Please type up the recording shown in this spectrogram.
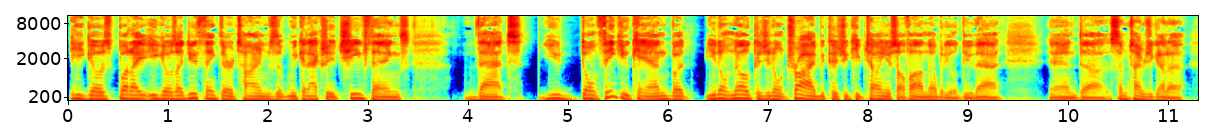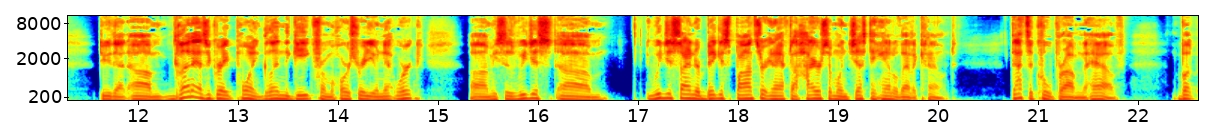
He goes, but I he goes, I do think there are times that we can actually achieve things that you don't think you can, but you don't know because you don't try because you keep telling yourself, oh, nobody will do that. And uh, sometimes you got to do that. Um, Glenn has a great point. Glenn the Geek from Horse Radio Network. Um, he says, we just, um, we just signed our biggest sponsor and I have to hire someone just to handle that account. That's a cool problem to have. But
